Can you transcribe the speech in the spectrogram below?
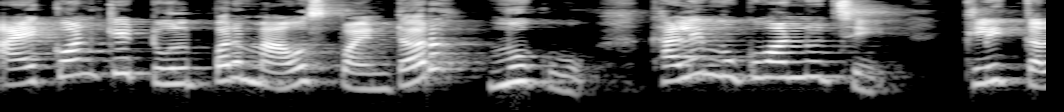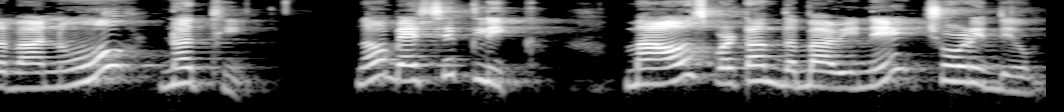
આઇકોન કે ટૂલ પર માઉસ પોઇન્ટર મૂકવું. ખાલી મૂકવાનું છે. ક્લિક કરવાનું નથી. નવ બે છે ક્લિક માઉસ બટન દબાવીને છોડી દેવું.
